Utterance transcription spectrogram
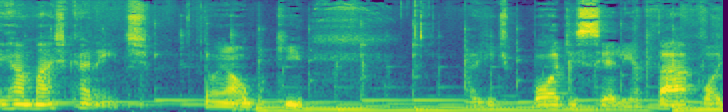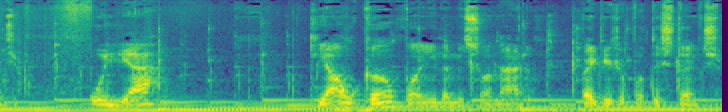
é a mais carente. Então é algo que a gente pode se alientar, pode olhar que há um campo ainda missionário da igreja protestante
